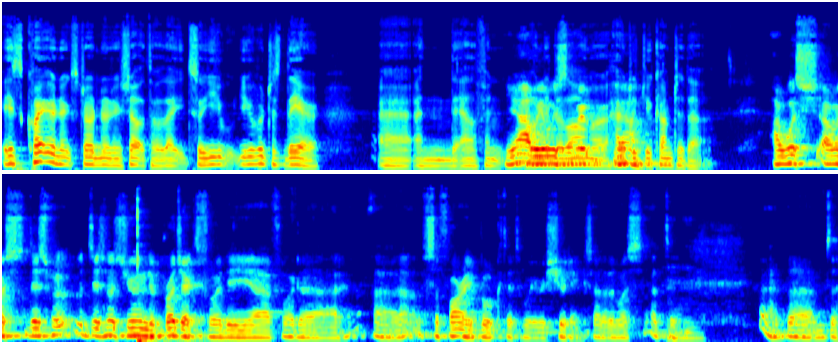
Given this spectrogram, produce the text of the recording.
it's quite an extraordinary shot though. Like, so you you were just there, uh, and the elephant. Yeah, we was along, or how yeah. did you come to that? I was I was this was this was during the project for the uh, for the uh, safari book that we were shooting. So that was at the mm-hmm. at the, the,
